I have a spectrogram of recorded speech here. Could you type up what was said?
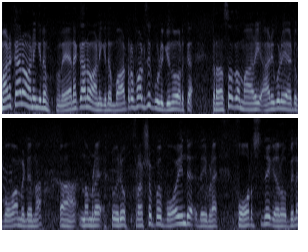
മഴക്കാലമാണെങ്കിലും വേനൽക്കാലമാണെങ്കിലും വാട്ടർഫാൾസിൽ കുളിക്കുന്നവർക്ക് ഡ്രസ്സൊക്കെ മാറി അടിപൊളിയായിട്ട് പോകാൻ പറ്റുന്ന നമ്മുടെ ഒരു ഫ്രഷപ്പ് പോയിന്റ് ഇത് ഇവിടെ ഫോറസ്റ്റിന്റെ കയറോപ്പിൽ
